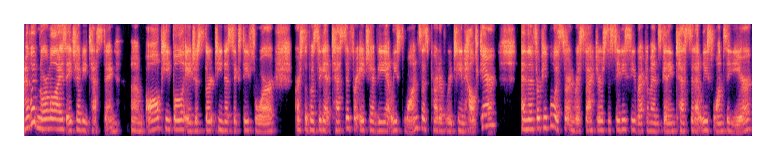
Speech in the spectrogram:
I would normalize HIV testing. Um, all people ages 13 to 64 are supposed to get tested for HIV at least once as part of routine healthcare. And then for people with certain risk factors, the CDC recommends getting tested at least once a year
